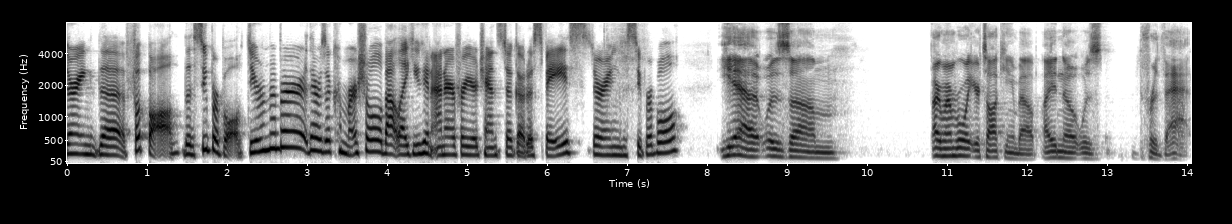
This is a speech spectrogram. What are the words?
during the football, the Super Bowl. Do you remember there was a commercial about like you can enter for your chance to go to space during the Super Bowl? Yeah, it was um I remember what you're talking about. I didn't know it was for that.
